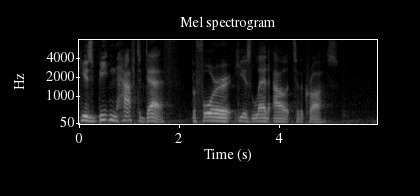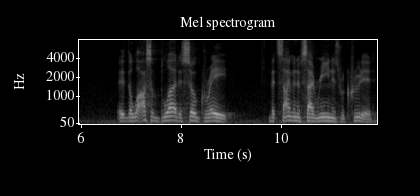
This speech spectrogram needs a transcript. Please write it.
he is beaten half to death before he is led out to the cross. Uh, the loss of blood is so great that Simon of Cyrene is recruited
